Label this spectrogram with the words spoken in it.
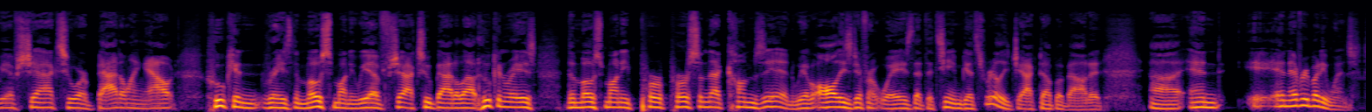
we have shacks who are battling out who can raise the most money. We have shacks who battle out who can raise the most money per person that comes in. We have all these different ways that the team gets really jacked up about it, uh, and and everybody wins.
